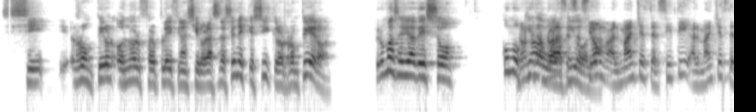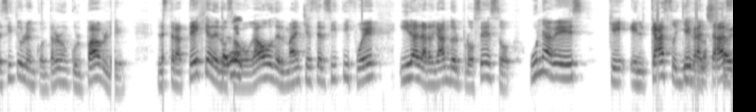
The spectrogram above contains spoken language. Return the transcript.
si rompieron o no el fair play financiero. La sensación es que sí, que lo rompieron. Pero más allá de eso, ¿Cómo queda no, no la sensación al Manchester City, al Manchester City lo encontraron culpable. La estrategia de los abogados del Manchester City fue ir alargando el proceso. Una vez que el caso llega al TAS,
